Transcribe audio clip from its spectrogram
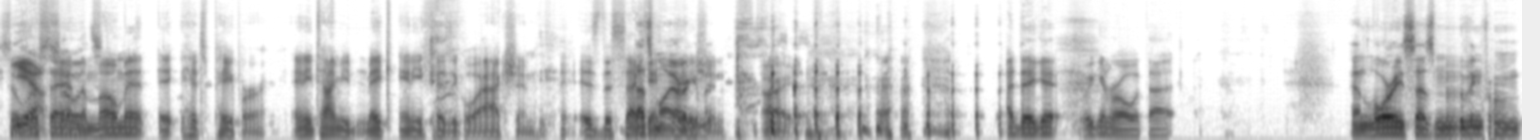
So Yeah, we're saying so the moment it hits paper, anytime you make any physical action, is the second. that's my creation. All right. I dig it. We can roll with that. And Lori says moving from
